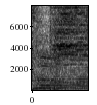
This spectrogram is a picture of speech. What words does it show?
fool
